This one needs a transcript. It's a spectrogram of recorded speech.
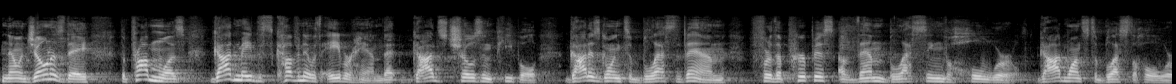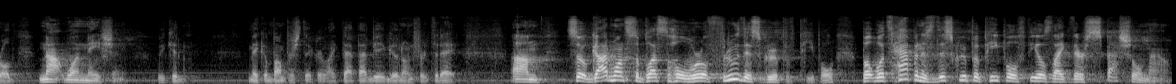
Now, in Jonah's day, the problem was God made this covenant with Abraham that God's chosen people, God is going to bless them for the purpose of them blessing the whole world. God wants to bless the whole world, not one nation. We could make a bumper sticker like that. That'd be a good one for today. Um, so, God wants to bless the whole world through this group of people. But what's happened is this group of people feels like they're special now.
